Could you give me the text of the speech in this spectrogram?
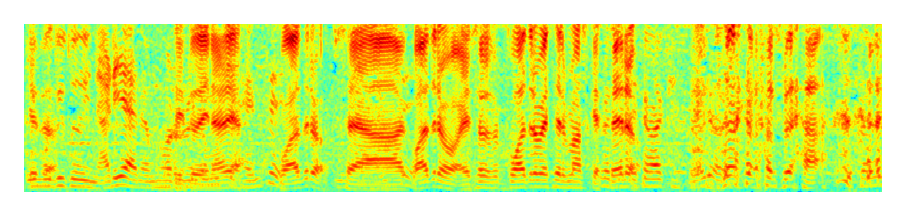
¿Qué y tal? multitudinaria, no hemos Multitudinaria. mucha gente. Cuatro, o sea, gente. cuatro, eso es cuatro veces más que Cuatro cero. veces más que cero. o sea, Somos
